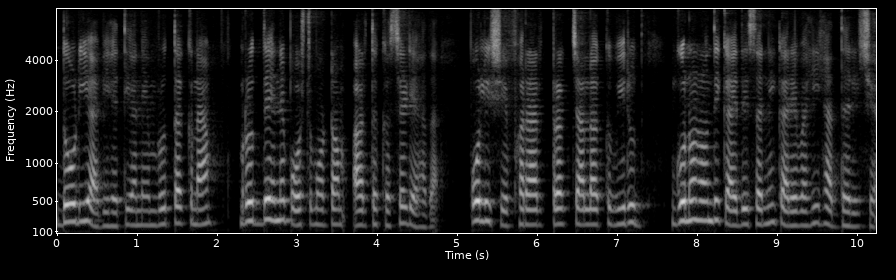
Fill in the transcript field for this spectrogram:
દોડી આવી હતી અને મૃતકના મૃતદેહને પોસ્ટમોર્ટમ અર્થ ખસેડ્યા હતા. પોલીસે ફરાર ટ્રક ચાલક વિરુદ્ધ ગુનો નોંધી કાયદેસરની કાર્યવાહી હાથ ધરી છે.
